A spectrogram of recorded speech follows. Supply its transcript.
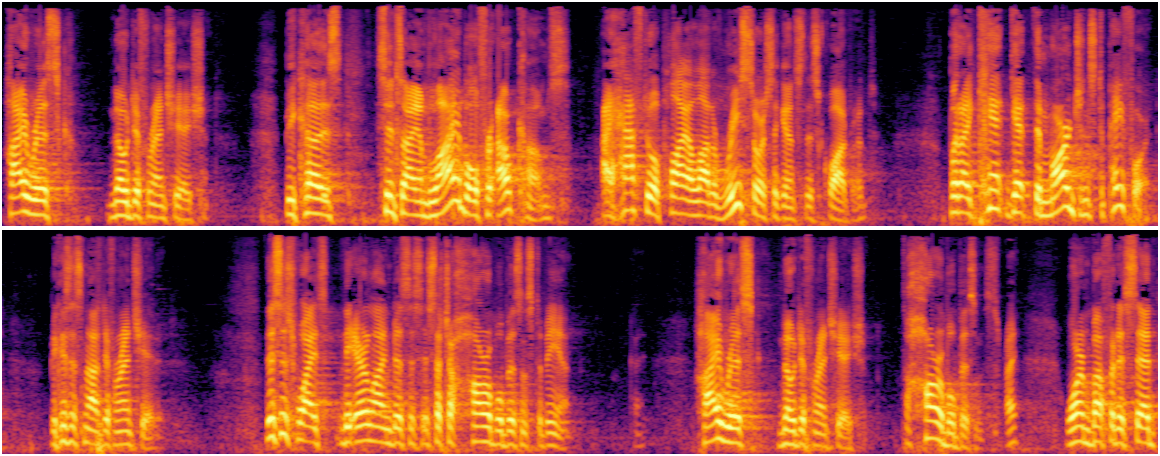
High risk, no differentiation. Because since I am liable for outcomes, I have to apply a lot of resource against this quadrant, but I can't get the margins to pay for it because it's not differentiated. This is why the airline business is such a horrible business to be in. Okay? High risk, no differentiation. It's a horrible business, right? Warren Buffett has said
